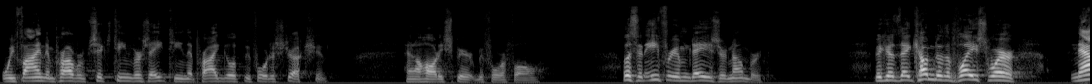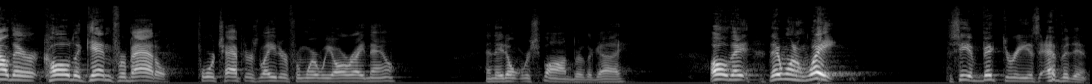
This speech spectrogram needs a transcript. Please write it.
we find in Proverbs 16, verse 18, that pride goeth before destruction and a haughty spirit before a fall. Listen, Ephraim days are numbered because they come to the place where now they're called again for battle, four chapters later from where we are right now, and they don't respond, brother guy. Oh, they, they want to wait to see if victory is evident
